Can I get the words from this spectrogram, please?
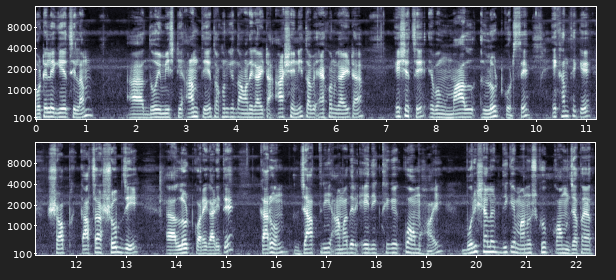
হোটেলে গিয়েছিলাম দই মিষ্টি আনতে, তখন কিন্তু আমাদের গাড়িটা আসেনি। তবে এখন গাড়িটা এসেছে এবং মাল লোড করছে। এখান থেকে সব কাঁচা সবজি লোড করে গাড়িতে। কারণ যাত্রী আমাদের এই দিক থেকে কম হয়। বরিশালের দিকে মানুষ খুব কম যাতায়াত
